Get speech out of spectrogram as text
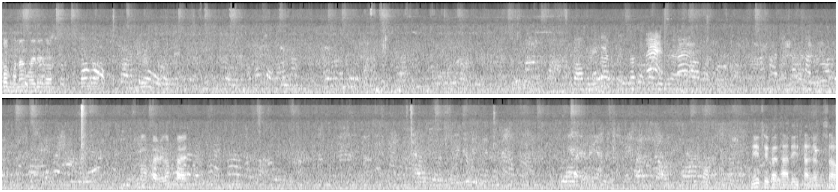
ต้องมานั่งไว้ด้วยครับก็บอกตอนที่อยู่เนี่ยลองบริการเสร็จถ้าลงมาดูแลก่อนต้องไปไม่ต้องไปนี่ถึงสถานีฉะเชิงเทรา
